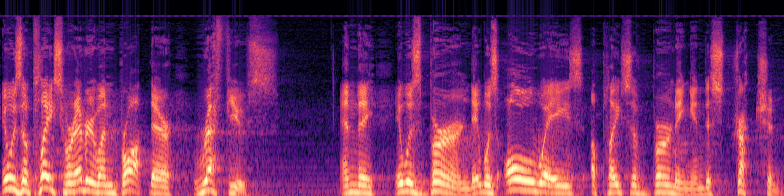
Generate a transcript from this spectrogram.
it was a place where everyone brought their refuse. And the, it was burned. It was always a place of burning and destruction.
